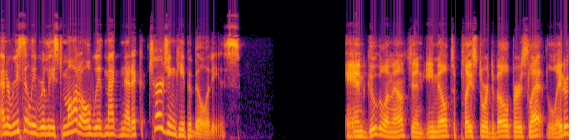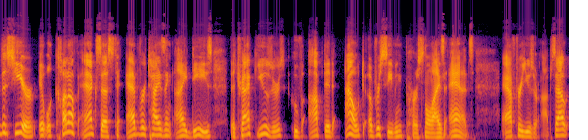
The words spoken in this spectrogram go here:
and a recently released model with magnetic charging capabilities. And Google announced in an email to Play Store developers that later this year, it will cut off access to advertising IDs that track users who've opted out of receiving personalized ads. After a user opts out,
